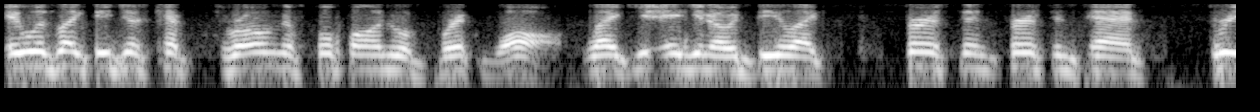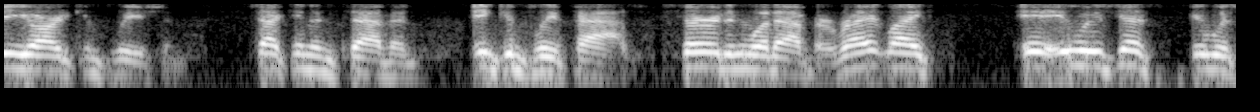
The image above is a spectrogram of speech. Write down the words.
It was like they just kept throwing the football into a brick wall. Like you you know, it'd be like first and first and ten, three yard completion, second and seven, incomplete pass, third and whatever, right? Like it, it was just it was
